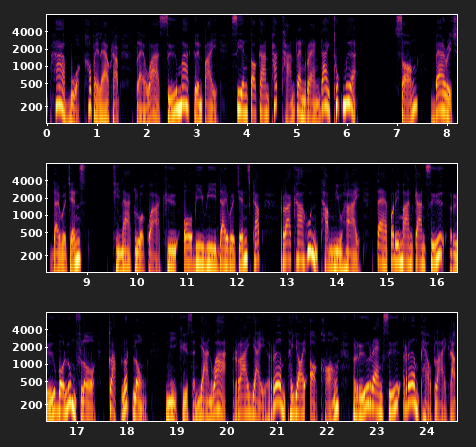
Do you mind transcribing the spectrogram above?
75 บวกเข้าไปแล้วครับ แปลว่าซื้อมากเกินไป เสี่ยงต่อการพักฐานแรง ๆ ได้ทุกเมื่อ 2. bearish divergence ที่น่ากลัวกว่าคือ OBV divergence ครับ ราคาหุ้นทำ new high แต่ปริมาณการซื้อหรือ volume flow กลับลดลง นี่คือสัญญาณว่ารายใหญ่เริ่มทยอยออกของ หรือแรงซื้อเริ่มแผ่วปลายครับ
